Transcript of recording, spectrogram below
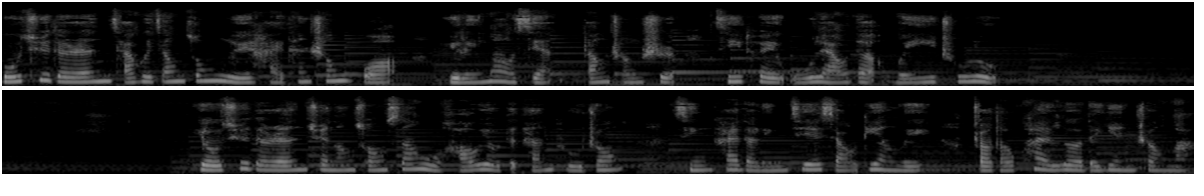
无趣的人才会将棕榈海滩生活、雨林冒险当成是击退无聊的唯一出路。有趣的人却能从三五好友的谈吐中、新开的临街小店里找到快乐的验证码。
